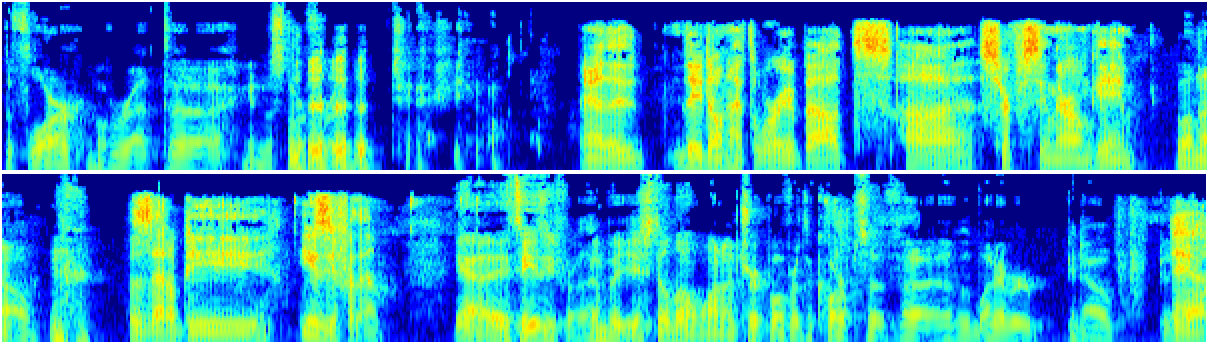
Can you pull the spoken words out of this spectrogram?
the floor over at uh, in the storefront. you know? yeah. They they don't have to worry about uh, surfacing their own game Well, no. because that'll be easy for them. yeah, it's easy for them, but you still don't want to trip over the corpse of uh, whatever, you know, uh, Yeah.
